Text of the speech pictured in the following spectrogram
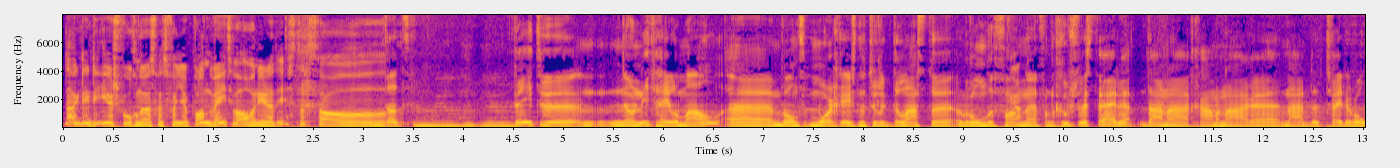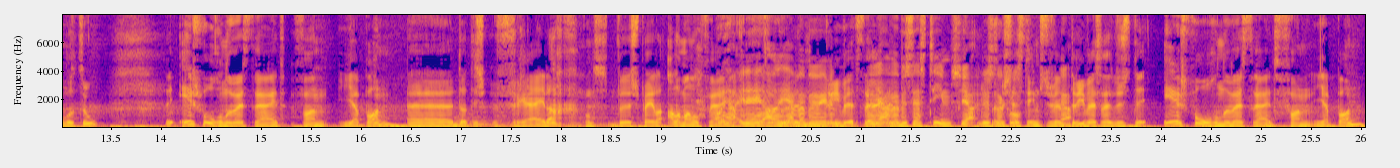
Nou, ik denk de eerstvolgende wedstrijd van Japan. Weten we al wanneer dat is? Dat zal... Dat weten we nog niet helemaal. eh, want morgen is natuurlijk de laatste ronde van, Ja. eh, van de groepswedstrijden. Daarna gaan we naar, naar de tweede ronde toe. de eerstvolgende wedstrijd van Japan. Dat is vrijdag, want we spelen allemaal op Oh vrijdag. ja, de want oh ja, we hebben weer drie wedstrijden. Ja, we hebben zes teams. Ja, dus We dat hebben zes teams, dus we hebben drie wedstrijden. Dus de eerstvolgende wedstrijd van Japan.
